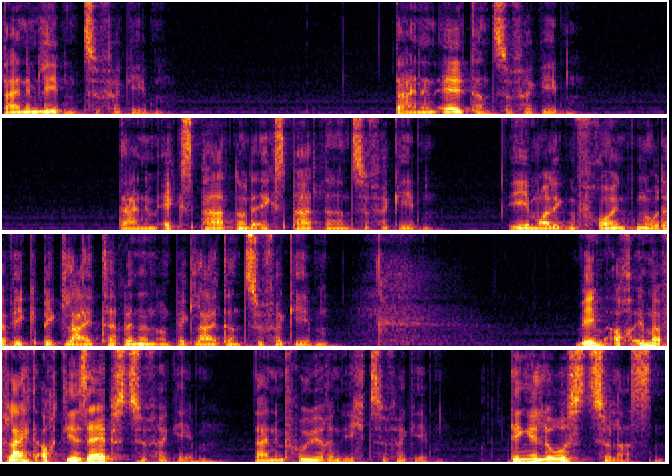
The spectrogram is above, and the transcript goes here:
deinem Leben zu vergeben, deinen Eltern zu vergeben, deinem Ex-Partner oder Ex-Partnerin zu vergeben, ehemaligen Freunden oder Wegbegleiterinnen und Begleitern zu vergeben. Wem auch immer, vielleicht auch dir selbst zu vergeben, deinem früheren Ich zu vergeben, Dinge loszulassen.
